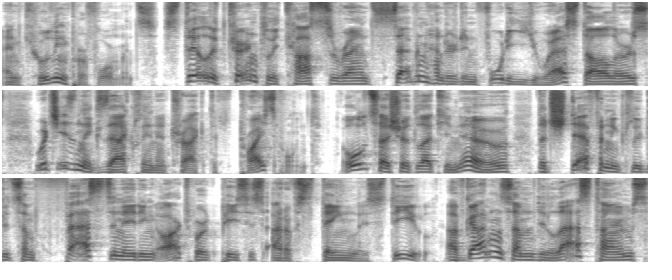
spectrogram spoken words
and cooling performance. Still, it currently costs around 740 US dollars, which isn't exactly an attractive price point. Also, I should let you know that Stefan included some fascinating artwork pieces out of stainless steel. I've gotten some the last times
